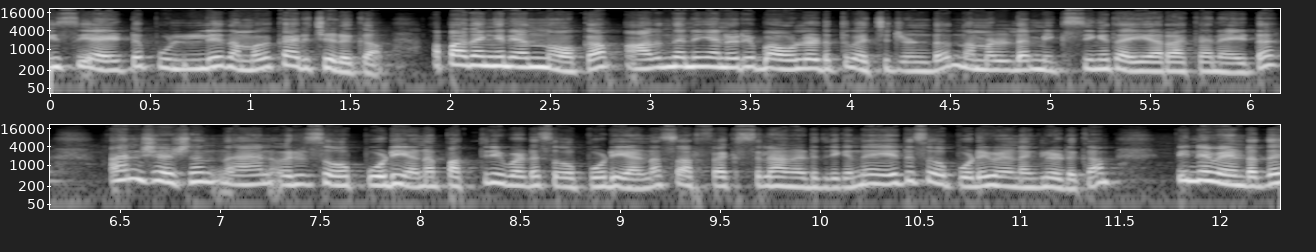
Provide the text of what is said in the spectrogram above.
ഈസി ആയിട്ട് പുല്ല് നമുക്ക് കരിച്ചെടുക്കാം. അപ്പോൾ അതെങ്ങനെയാണെന്ന് നോക്കാം. ആദ്യം തന്നെ ഞാനൊരു ബൗളെടുത്ത് വെച്ചിട്ടുണ്ട് നമ്മളുടെ മിക്സിങ് തയ്യാറാക്കാനായിട്ട്. അതിനുശേഷം ഞാൻ ഒരു സോപ്പ് പൊടിയാണ് പത്ത് രൂപയുടെ സോപ്പ് പൊടിയാണ് സർഫ് എക്സലാണ് എടുത്തിരിക്കുന്നത്. ഏത് സോപ്പ് പൊടി വേണമെങ്കിലും എടുക്കാം. പിന്നെ വേണ്ടത്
